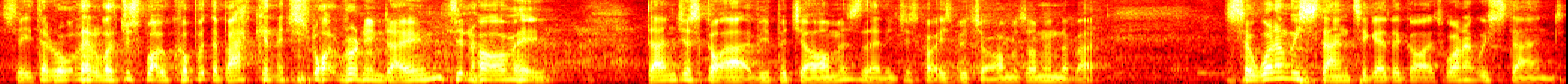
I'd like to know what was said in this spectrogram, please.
see, they're all, they just woke up at the back and they're just like running down. Do you know what I mean? Dan just got out of his pajamas then. He just got his pajamas on in the back. So, why don't we stand together, guys? Why don't we stand?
